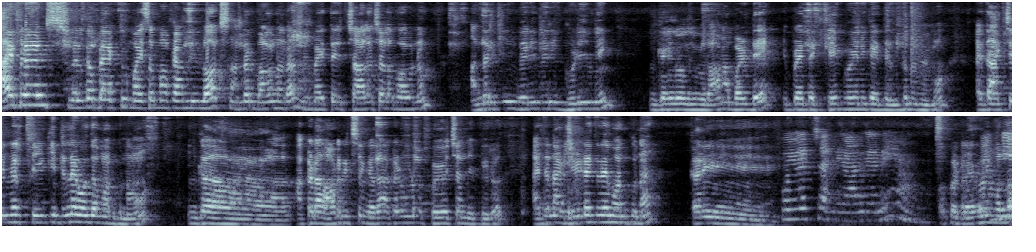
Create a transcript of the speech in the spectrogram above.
Hi friends welcome back to Maisamma family blogs అందరు బాగున్నారా? మేమైతే చాలా చాలా బాగున్నాం. అందరికి వెరీ వెరీ గుడ్ ఈవినింగ్ ఇంకా ఈరోజు రానా బర్త్డే ఇప్పుడైతే కేక్ పోయినకి అయితే వెళ్తున్నాం మేము. అయితే యాక్చువల్గా కేక్ ఇంటనే పోదాం అనుకున్నాము. ఇంకా అక్కడ ఆర్డర్ ఇచ్చాం కదా అక్కడ కూడా పోయొచ్చు అని చెప్పారు అయితే నాకు లేట్ అవుతుందేమో అనుకున్నా. కానీ ఒక డ్రైవర్ వల్ల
